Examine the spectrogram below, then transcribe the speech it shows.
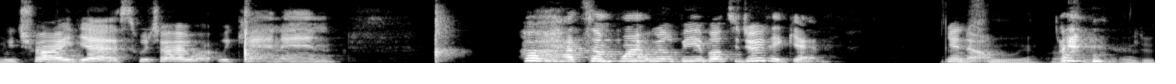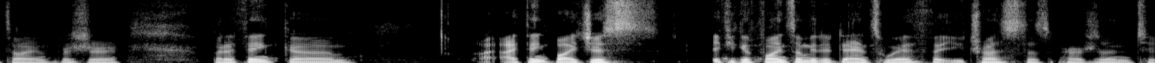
we try, yeah. yes, we try what we can, and oh, at some point we'll be able to do it again. You know. absolutely, absolutely, in due time for sure. But I think um, I, I think by just if you can find somebody to dance with that you trust as a person to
